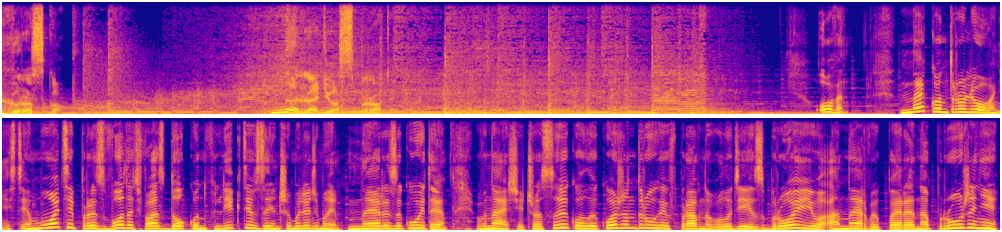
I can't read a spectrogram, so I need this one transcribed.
гороскоп на Радіо Спротив. Овен. Неконтрольованість емоцій призводить вас до конфліктів з іншими людьми. Не ризикуйте в наші часи, коли кожен другий вправно володіє зброєю, а нерви перенапружені.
